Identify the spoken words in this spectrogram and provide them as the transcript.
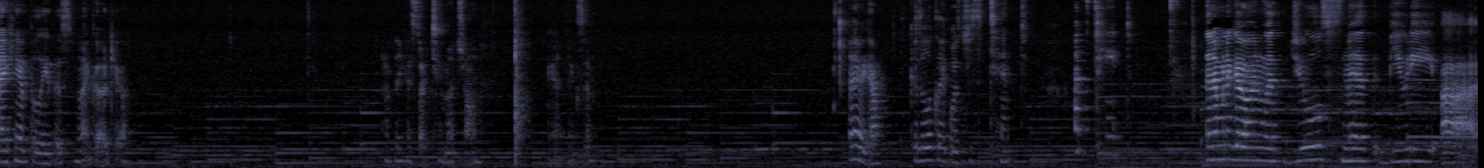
I can't believe this is my go-to. I don't think I stuck too much on. Yeah, I think so. There we go. Because it looked like it was just a tint. A tint. Then I'm going to go in with Jules Smith Beauty uh,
